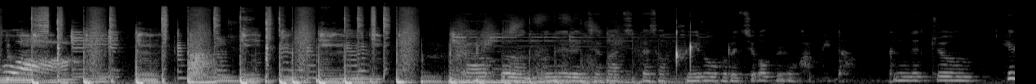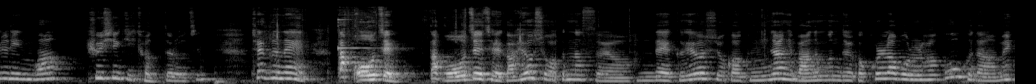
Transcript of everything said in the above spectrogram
못 우와. 여러분, 오늘은 제가 집에서 브이로그를 찍어보려고 합니다. 근데 좀 힐링과 휴식이 곁들어진? 최근에 딱 어제, 딱 어제 제가 헤어쇼가 끝났어요. 근데 그 헤어쇼가 굉장히 많은 분들과 콜라보를 하고, 그 다음에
